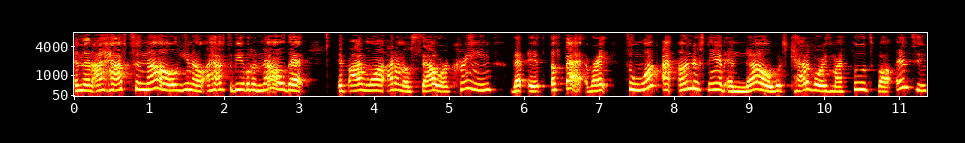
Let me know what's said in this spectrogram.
And then I have to know, you know, I have to be able to know that if I want, I don't know, sour cream, that it's a fat, right? So once I understand and know which categories my foods fall into,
